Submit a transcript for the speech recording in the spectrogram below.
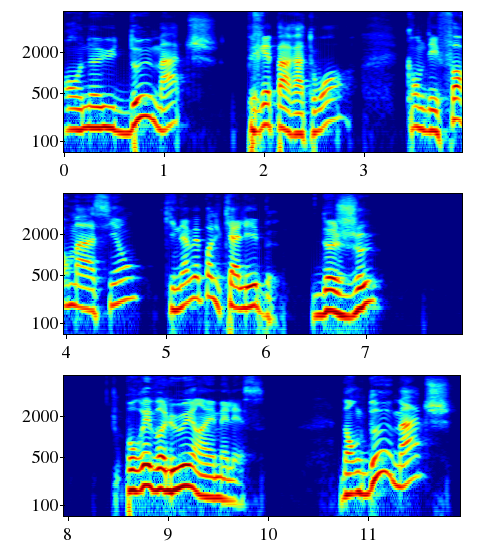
on a eu deux matchs préparatoires contre des formations qui n'avaient pas le calibre de jeu pour évoluer en MLS. Donc deux matchs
